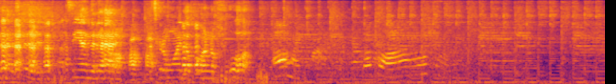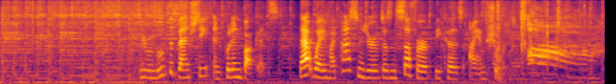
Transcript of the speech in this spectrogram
That's the end of that. That's gonna wind up on the floor. Oh my god. We removed the bench seat and put in buckets. That way, my passenger doesn't suffer because I am short. Ah.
